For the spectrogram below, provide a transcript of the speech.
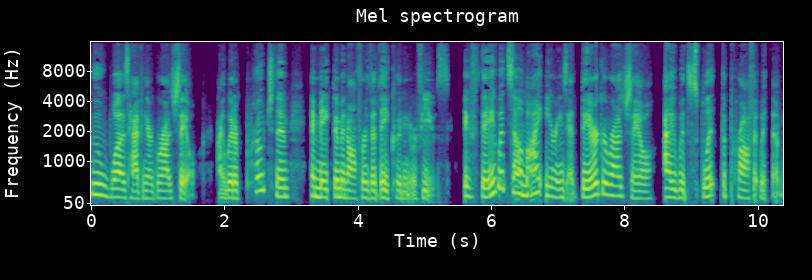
who was having a garage sale. I would approach them and make them an offer that they couldn't refuse. If they would sell my earrings at their garage sale, I would split the profit with them.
